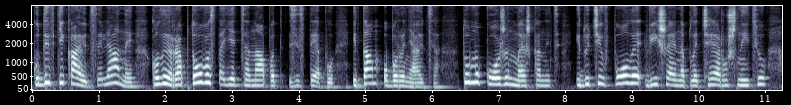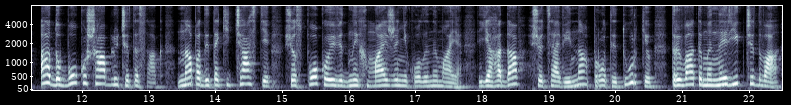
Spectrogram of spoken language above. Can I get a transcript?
куди втікають селяни, коли раптово стається напад зі степу і там обороняються. Тому кожен мешканець, ідучи в поле, вішає на плече рушницю, а до боку шаблю чи тесак. Напади такі часті, що спокою від них майже ніколи немає. Я гадав, що ця війна проти турків триватиме не рік чи два,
